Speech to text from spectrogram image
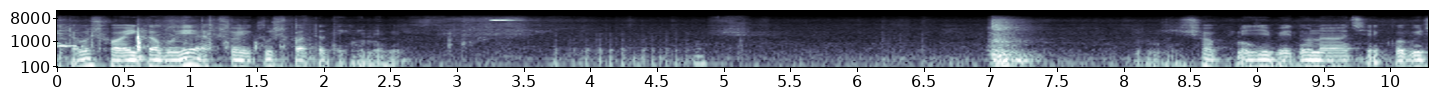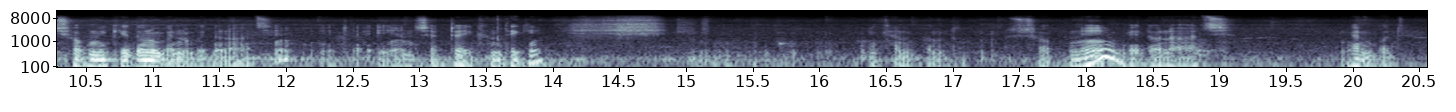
এটা আবার সহায়িকা বইয়ে একশো একুশ পাতা দেখে নেবে। স্বপ্নে যে বেদনা আছে, কবির স্বপ্নে কেদন বেদনা আছে, এটা এই অ্যান্সারটা এখান থেকে। এখান পর্যন্ত স্বপ্নে বেদনা আছে। এখান পর্যন্ত।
